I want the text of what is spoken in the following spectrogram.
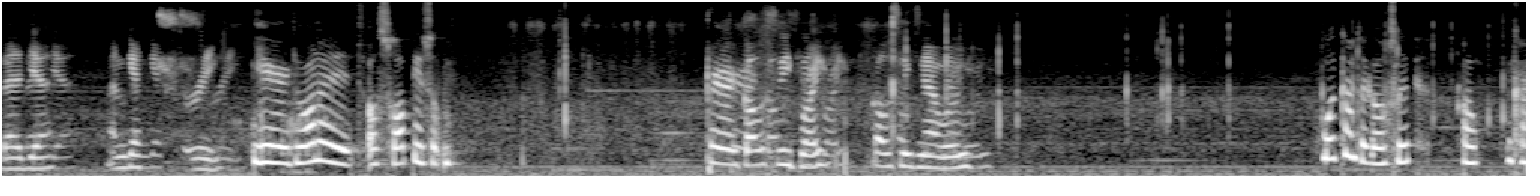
bed, yeah. And get three. Here, do you wanna? I'll swap you something. Here, go to sleep, right? Go sleep now, will you? Why can't I go sleep? Oh, okay.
